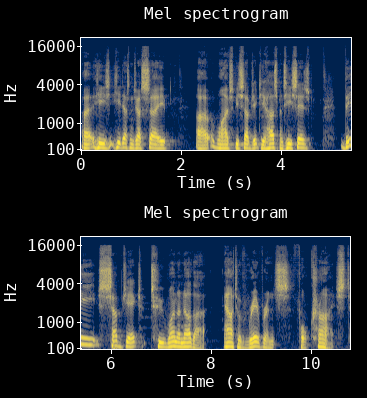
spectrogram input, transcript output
uh, he, he doesn't just say, uh, Wives, be subject to your husbands. He says, Be subject to one another out of reverence for Christ.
